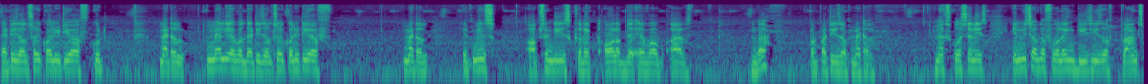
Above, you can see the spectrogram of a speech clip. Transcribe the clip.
that is also quality of good metal malleable that is also quality of metal it means option D is correct all of the above are the properties of metal next question is in which of the following disease of plants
